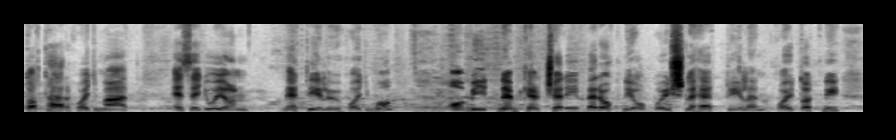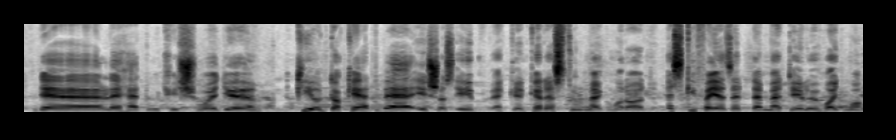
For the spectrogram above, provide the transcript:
tatárhagymát. Ez egy olyan metélő hagyma, amit nem kell cserébe rakni, abba is lehet télen hajtatni, de lehet úgy is, hogy kijönt a kertbe, és az éveken keresztül megmarad. Ez kifejezetten metélő hagyma.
